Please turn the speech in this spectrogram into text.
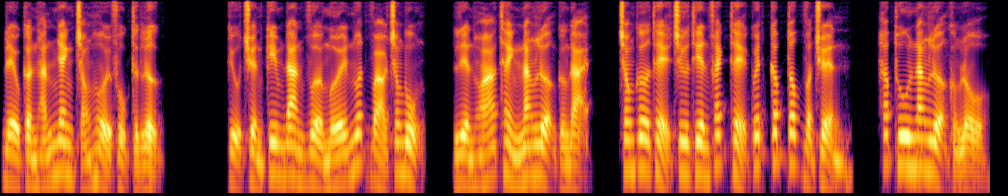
đều cần hắn nhanh chóng hồi phục thực lực. Cựu chuyển kim đan vừa mới nuốt vào trong bụng, liền hóa thành năng lượng cường đại, trong cơ thể chư thiên phách thể quyết cấp tốc vận chuyển, hấp thu năng lượng khổng lồ,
